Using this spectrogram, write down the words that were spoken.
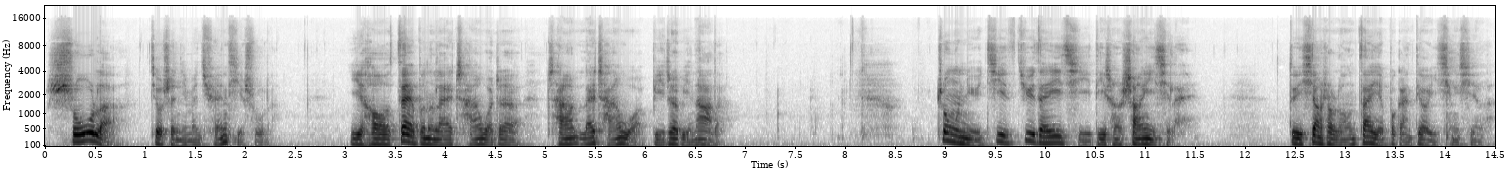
输了就是你们全体输了，以后再不能来缠我这缠来缠我比这比那的。”众女聚聚在一起，低声商议起来，对项少龙再也不敢掉以轻心了。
